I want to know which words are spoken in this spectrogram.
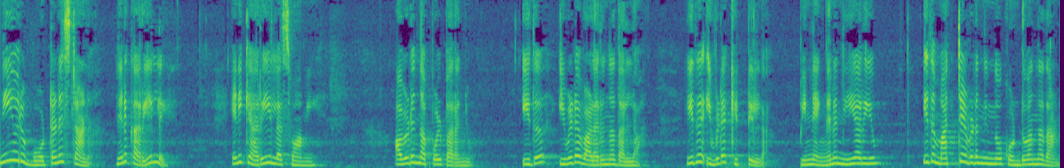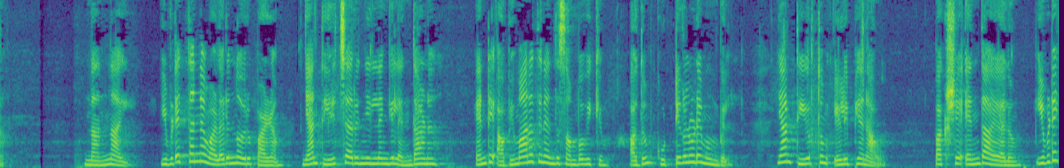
നീ ഒരു ബോട്ടണിസ്റ്റാണ്. നിനക്കറിയില്ലേ? എനിക്കറിയില്ല സ്വാമി. അവിടുന്ന് അപ്പോൾ പറഞ്ഞു ഇത് ഇവിടെ വളരുന്നതല്ല. ഇത് ഇവിടെ കിട്ടില്ല. പിന്നെ എങ്ങനെ നീ അറിയും? ഇത് മറ്റെവിടെ നിന്നോ കൊണ്ടുവന്നതാണ്. നന്നായി. ഇവിടെ തന്നെ വളരുന്ന ഒരു പഴം ഞാൻ തിരിച്ചറിഞ്ഞില്ലെങ്കിൽ എന്താണ്? എന്റെ അഭിമാനത്തിന് എന്ത് സംഭവിക്കും? അതും കുട്ടികളുടെ മുമ്പിൽ. ഞാൻ തീർത്തും എളിപ്യനാവും. പക്ഷെ എന്തായാലും ഇവിടെ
